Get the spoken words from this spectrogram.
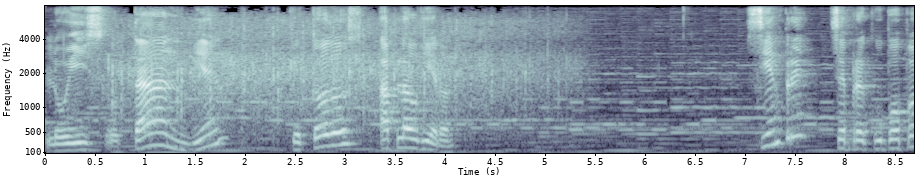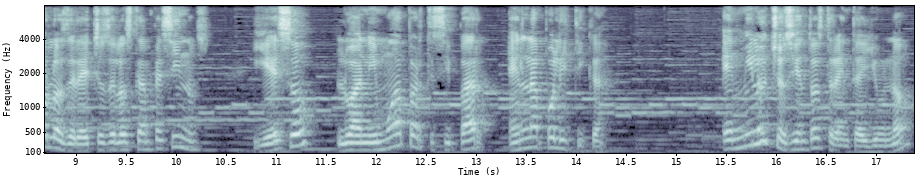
lo hizo tan bien que todos aplaudieron. Siempre se preocupó por los derechos de los campesinos y eso lo animó a participar en la política. En 1831,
